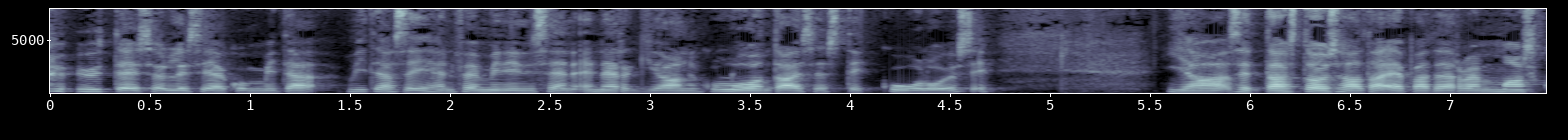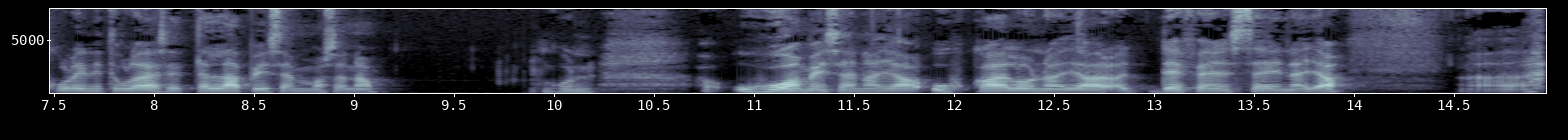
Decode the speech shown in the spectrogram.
yhteisöllisiä kuin mitä, mitä siihen feminiiniseen energiaan niin kuin luontaisesti kuuluisi. Ja sitten taas toisaalta epäterve maskuliini tulee sitten läpi semmoisena niin uhuamisena ja uhkailuna ja defenseinä ja äh,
